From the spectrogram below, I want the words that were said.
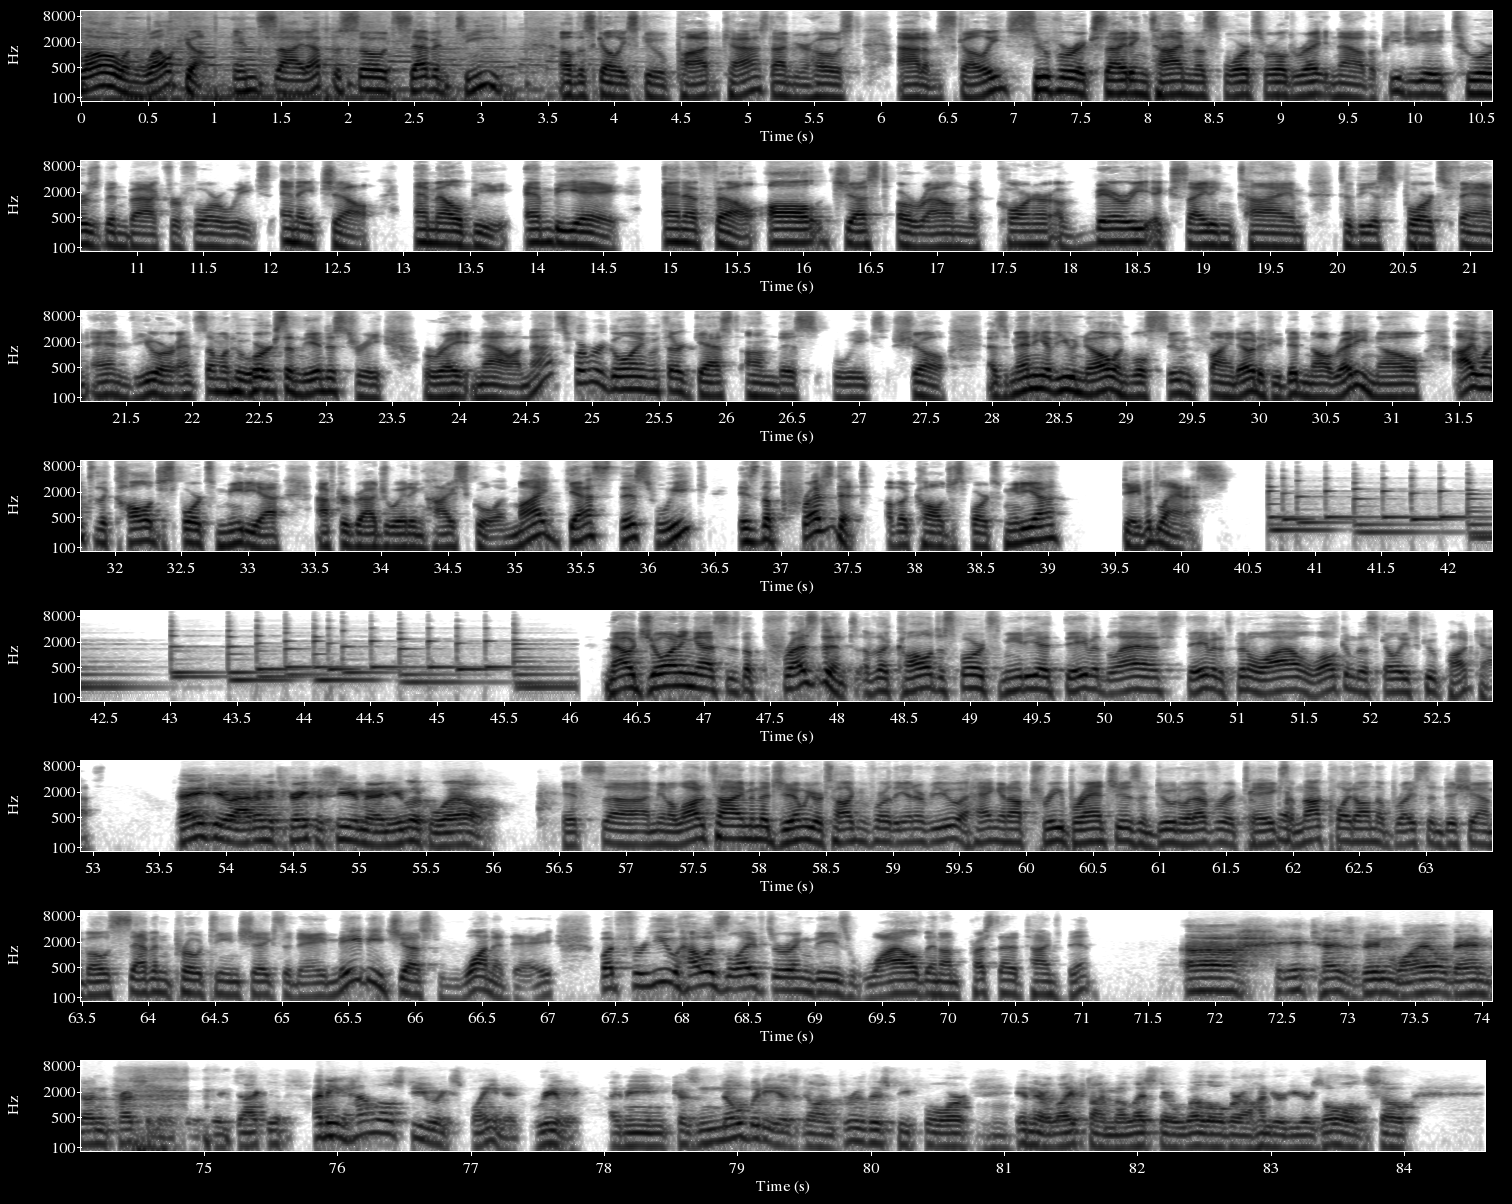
Hello and welcome inside episode 17 of the Scully Scoop podcast. I'm your host, Adam Scully. Super exciting time in the sports world right now. The PGA Tour's been back for four weeks, NHL, MLB, NBA, NFL, all just around the corner. A very exciting time to be a sports fan and viewer and someone who works in the industry right now. And that's where we're going with our guest on this week's show. As many of you know, and we'll soon find out if you didn't already know, I went to the College of Sports Media after graduating high school. And my guest this week is the president of the College of Sports Media, David Lannis. Now joining us is the president of the College of Sports Media, David Lannis. David, it's been a while. Welcome to the Scully Scoop podcast. Thank you, Adam. It's great to see you, man. You look well. It's, uh, I mean, a lot of time in the gym. We were talking before the interview, uh, hanging off tree branches and doing whatever it takes. I'm not quite on the Bryson DeChambeau, seven protein shakes a day, maybe just one a day. But for you, how has life during these wild and unprecedented times been? Uh, it has been wild and unprecedented. exactly. I mean, how else do you explain it, really? I mean, because nobody has gone through this before mm-hmm. in their lifetime, unless they're well over 100 years old. So,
